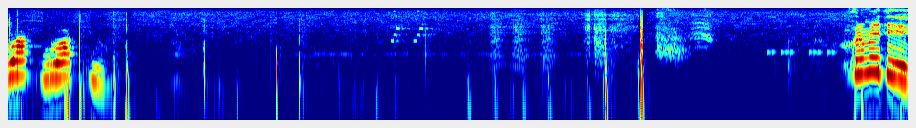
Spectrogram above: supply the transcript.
Burak Burak diyor. Ölmedi.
